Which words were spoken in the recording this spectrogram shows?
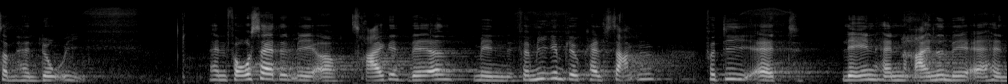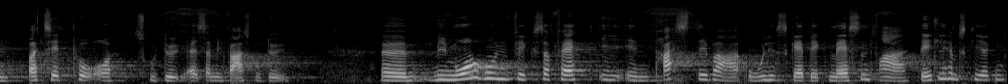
som han lå i. Han fortsatte med at trække vejret, men familien blev kaldt sammen, fordi at lægen han regnede med, at han var tæt på at skulle dø, altså min far skulle dø. Øh, min mor hun fik så fat i en præst, det var Ole Skabæk Madsen fra Bethlehemskirken,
